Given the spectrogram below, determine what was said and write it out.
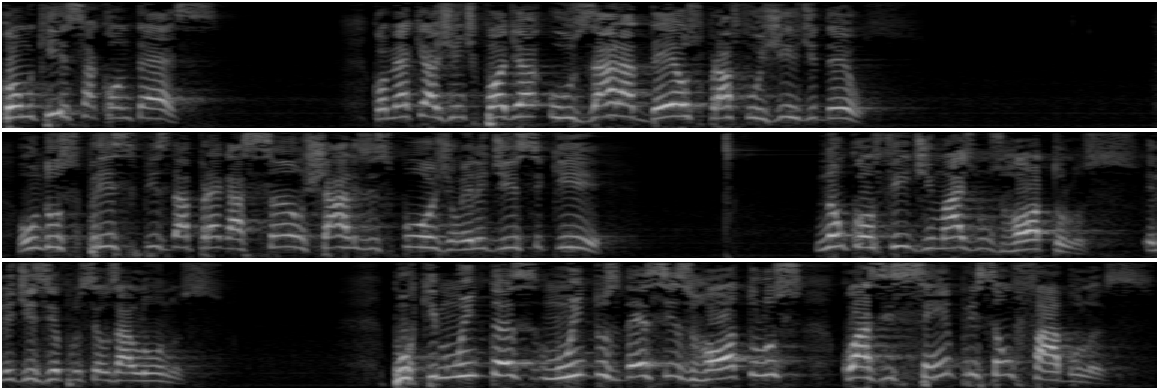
Como que isso acontece? Como é que a gente pode usar a Deus para fugir de Deus? Um dos príncipes da pregação, Charles Spurgeon, ele disse que não confie demais nos rótulos, ele dizia para os seus alunos. Porque muitas, muitos desses rótulos quase sempre são fábulas.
